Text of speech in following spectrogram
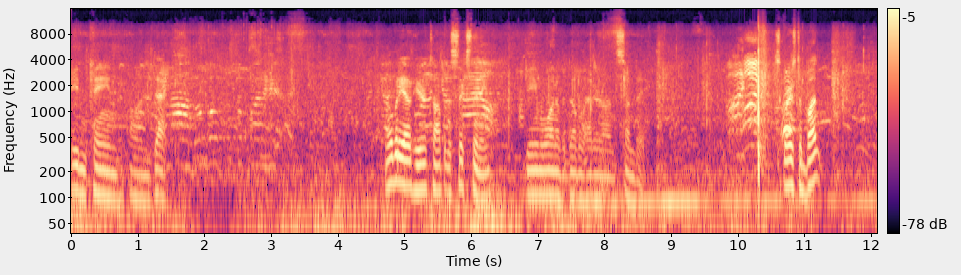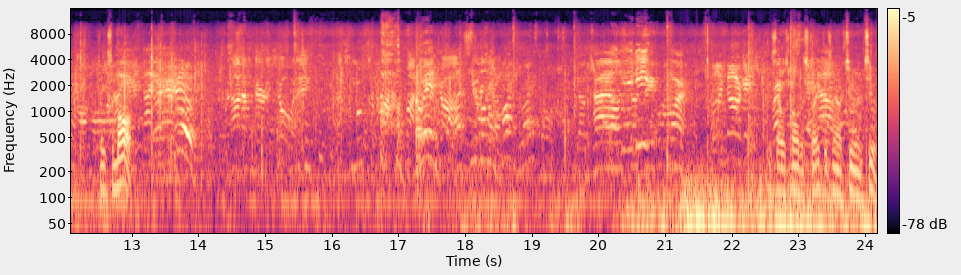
Hayden Payne on deck. Nobody out here, top of the sixth inning. Game one of a doubleheader on Sunday. Squares to bunt. Takes the ball. Guess that was called a strike. It's now two and two.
